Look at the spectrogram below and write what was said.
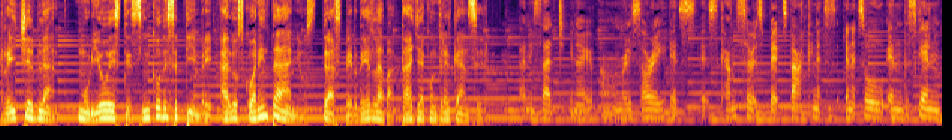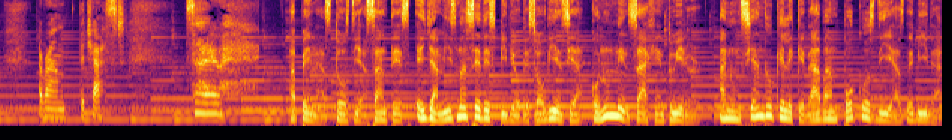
Rachel Bland, murió este 5 de septiembre a los 40 años tras perder la batalla contra el cáncer. And he said, you know, "Oh, I'm really sorry. It's it's the cancer. It's it's back, and it's and it's all in the skin, around the chest. So Apenas dos días antes, ella misma se despidió de su audiencia con un mensaje en Twitter, anunciando que le quedaban pocos días de vida.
